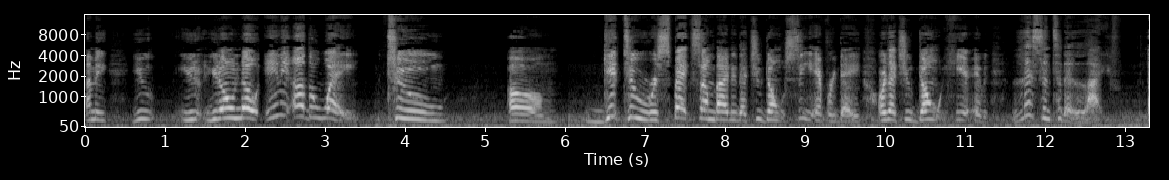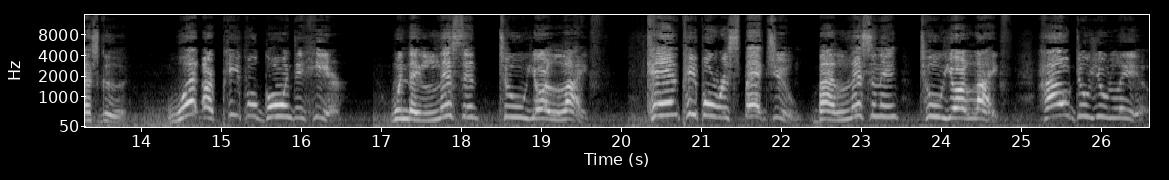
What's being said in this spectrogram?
I mean, you, you, you don't know any other way to, um, get to respect somebody that you don't see every day or that you don't hear every listen to their life. That's good. What are people going to hear when they listen to your life? Can people respect you by listening to your life how do you live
